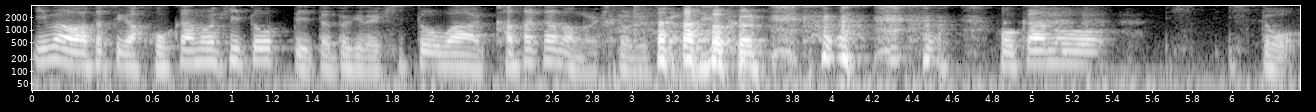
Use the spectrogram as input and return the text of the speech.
今私が他の人って言った時の人はカタカナの人です からね 他のひ人。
